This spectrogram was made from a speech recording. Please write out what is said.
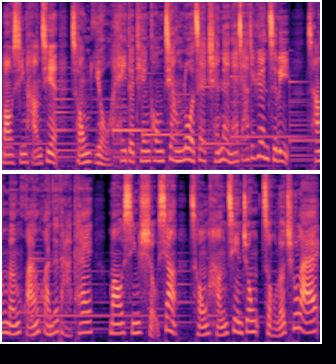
猫星航舰从黝黑的天空降落在陈奶奶家的院子里。舱门缓缓地打开，猫星首相从航舰中走了出来。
